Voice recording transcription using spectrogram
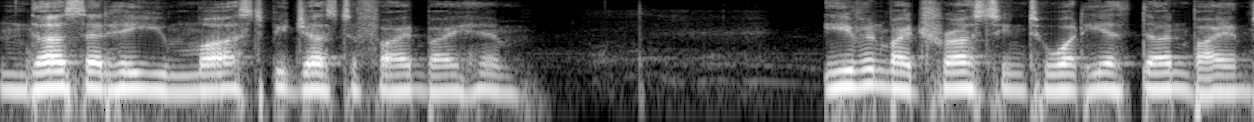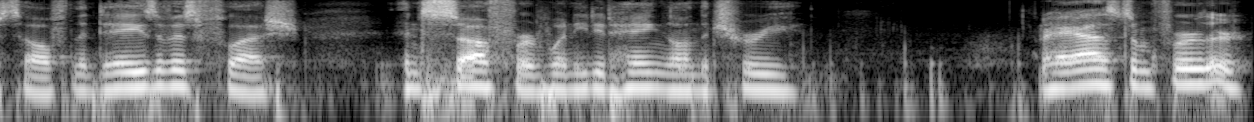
And thus said he, You must be justified by him, even by trusting to what he hath done by himself in the days of his flesh, and suffered when he did hang on the tree. And I asked him further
